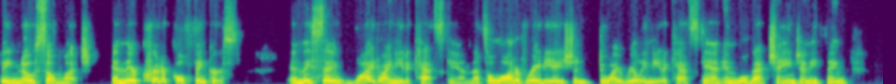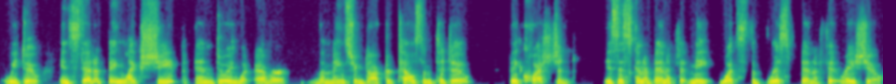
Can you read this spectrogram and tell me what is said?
they know so much and they're critical thinkers. And they say, Why do I need a CAT scan? That's a lot of radiation. Do I really need a CAT scan? And will that change anything we do? Instead of being like sheep and doing whatever the mainstream doctor tells them to do, they question Is this going to benefit me? What's the risk benefit ratio?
